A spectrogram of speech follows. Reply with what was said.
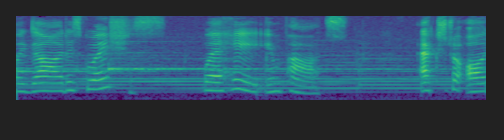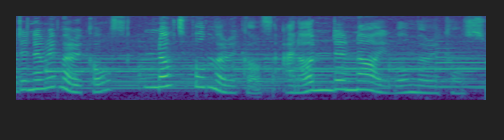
Where God is gracious, where He imparts extraordinary miracles, notable miracles, and undeniable miracles.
